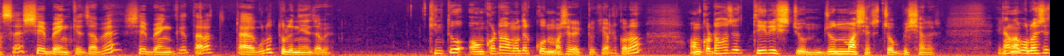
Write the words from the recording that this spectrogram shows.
আছে সেই ব্যাংকে যাবে সেই ব্যাংকে তারা টাকাগুলো তুলে নিয়ে যাবে। কিন্তু অঙ্কটা আমাদের কোন মাসের একটু খেয়াল করো? অঙ্কটা হচ্ছে তিরিশ জুন জুন মাসের, চব্বিশ সালের। এখানে বলা হয়েছে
